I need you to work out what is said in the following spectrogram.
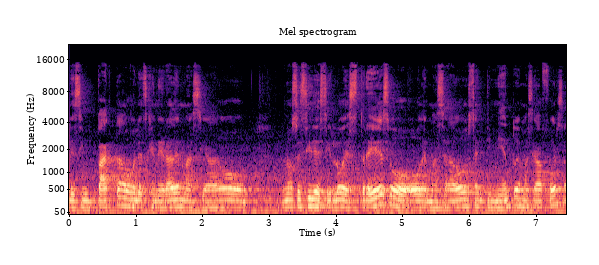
les impacta o les genera demasiado no sé si decirlo, estrés o, demasiado sentimiento, demasiada fuerza.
